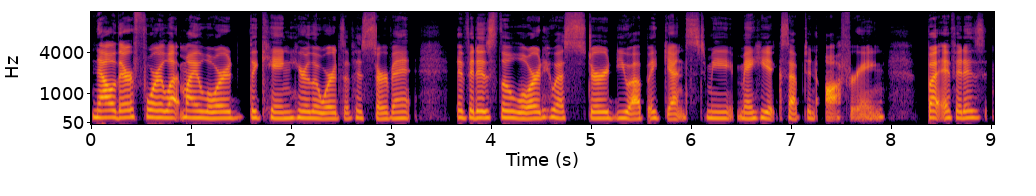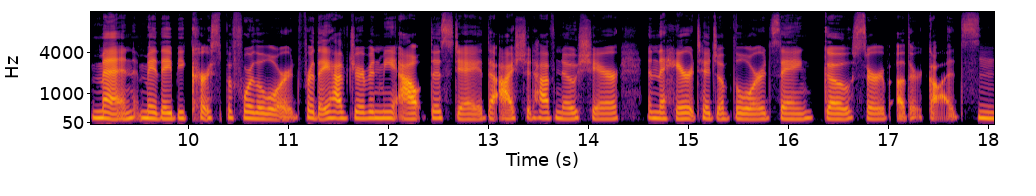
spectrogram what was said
Now, therefore, let my Lord the king hear the words of his servant. If it is the Lord who has stirred you up against me, may he accept an offering. But if it is men, may they be cursed before the Lord, for they have driven me out this day that I should have no share in the heritage of the Lord, saying, Go serve other gods. Hmm.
